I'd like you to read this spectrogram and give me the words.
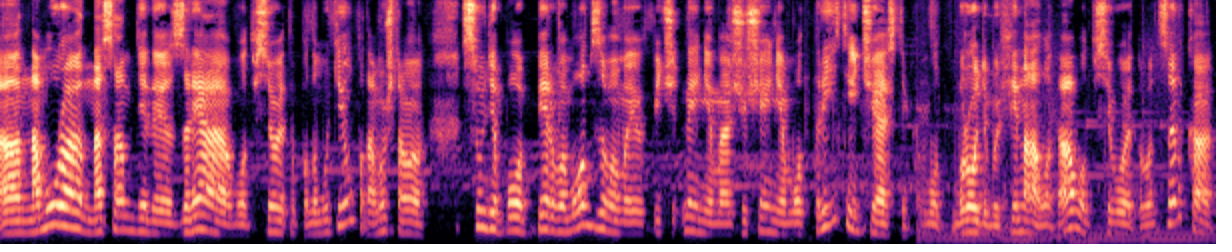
Намура на самом деле зря вот все это понамутил, потому что, судя по первым отзывам и впечатлениям и ощущениям от третьей части, вот вроде бы финала, да, вот всего этого цирка,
